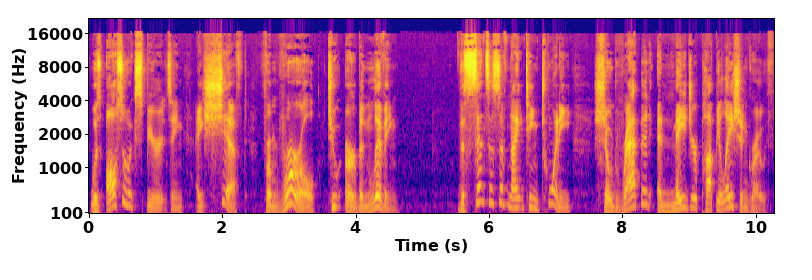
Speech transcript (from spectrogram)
was also experiencing a shift from rural to urban living. The census of 1920 showed rapid and major population growth.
